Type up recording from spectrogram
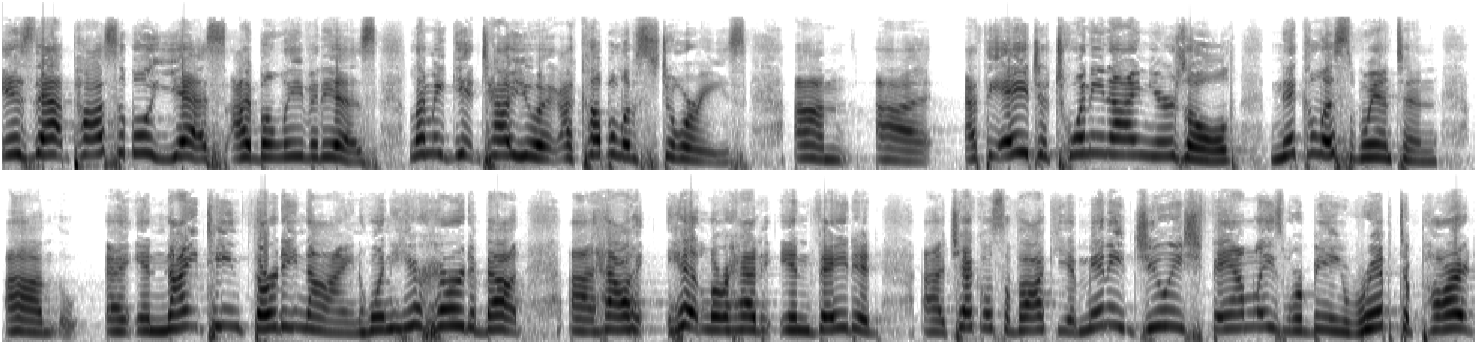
Is that possible? Yes, I believe it is. Let me get, tell you a, a couple of stories. Um, uh, at the age of 29 years old, Nicholas Winton, um, in 1939, when he heard about uh, how Hitler had invaded uh, Czechoslovakia, many Jewish families were being ripped apart,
